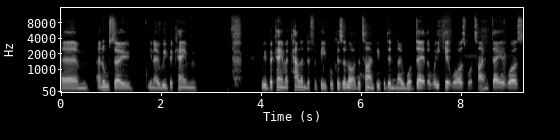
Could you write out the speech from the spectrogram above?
Um, and also, you know, we became we became a calendar for people because a lot of the time people didn't know what day of the week it was, what time of day it was,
